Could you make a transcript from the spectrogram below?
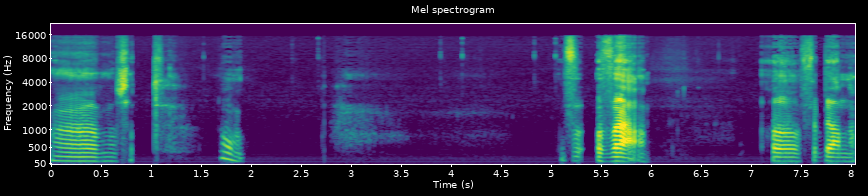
э, значит, ну, за э, себя на,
